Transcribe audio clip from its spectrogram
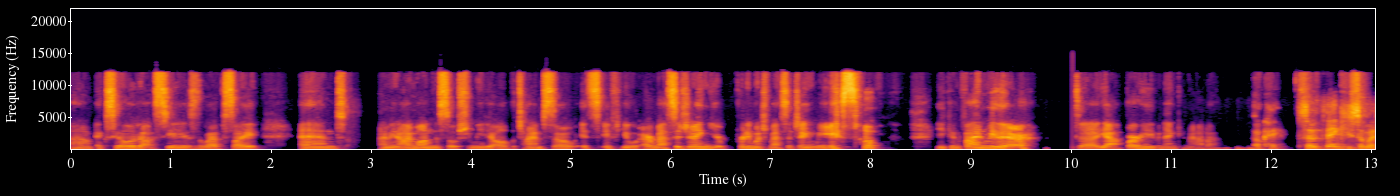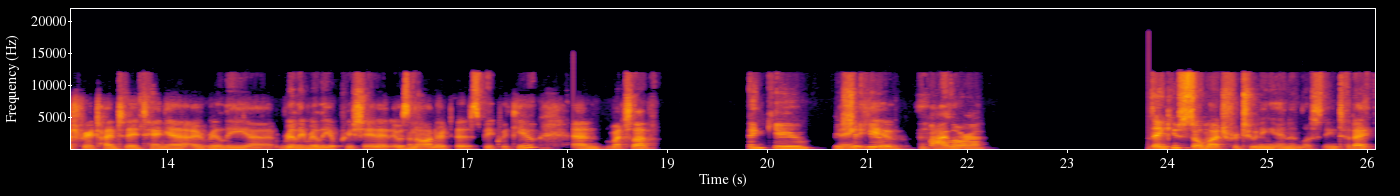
Um, exhalo.ca is the website. And I mean, I'm on the social media all the time. So it's if you are messaging, you're pretty much messaging me. So you can find me there. But, uh, yeah, Barrhaven and Kanata. Mm-hmm. Okay. So thank you so much for your time today, Tanya. I really, uh, really, really appreciate it. It was an honor to speak with you and much love. Thank you. Appreciate thank you. you. Bye, Laura. Thank you so much for tuning in and listening today.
